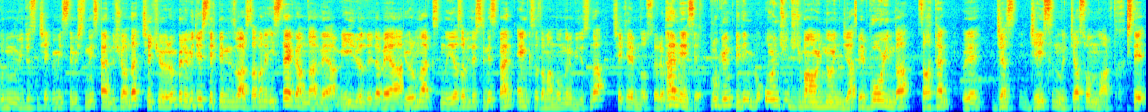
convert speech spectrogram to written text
Bunun videosunu çekmemi istemiştiniz. Ben de şu anda çekiyorum. Böyle video istekleriniz varsa bana Instagram'dan veya mail yoluyla veya yorumlar kısmında yazabilirsiniz. Ben en kısa zamanda onların videosunda çekerim dostlarım. Her neyse bugün dediğim gibi 13. Cuma oyununu oynayacağız. Ve bu oyunda zaten böyle Jas- Jason mı Jason mu artık işte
